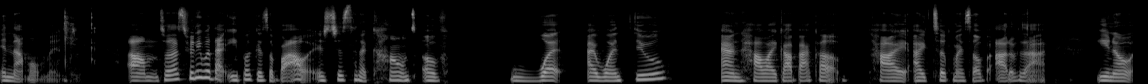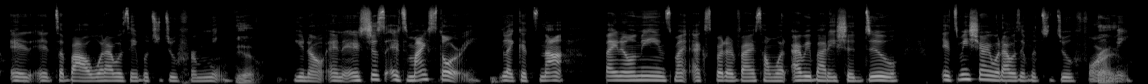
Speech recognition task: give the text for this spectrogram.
in that moment. Um, so that's really what that ebook is about. It's just an account of what I went through and how I got back up, how I, I took myself out of that. You know, it, it's about what I was able to do for me. Yeah. You know, and it's just, it's my story. Like, it's not by no means my expert advice on what everybody should do. It's me sharing what I was able to do for right. me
